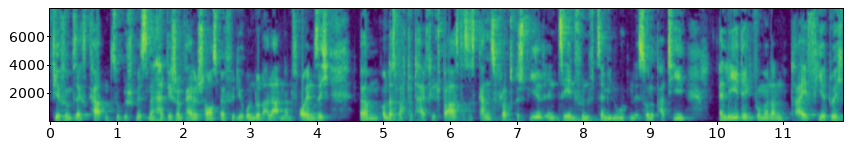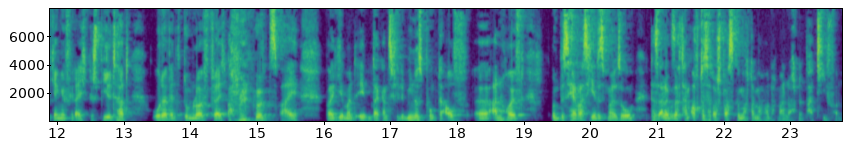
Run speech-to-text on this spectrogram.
vier, fünf, sechs Karten zugeschmissen, dann hat die schon keine Chance mehr für die Runde und alle anderen freuen sich. Ähm, und das macht total viel Spaß. Das ist ganz flott gespielt. In 10, 15 Minuten ist so eine Partie erledigt, wo man dann drei, vier Durchgänge vielleicht gespielt hat oder wenn es dumm läuft, vielleicht auch mal nur zwei, weil jemand eben da ganz viele Minuspunkte auf äh, anhäuft. Und bisher war es jedes Mal so, dass alle gesagt haben, ach, das hat doch Spaß gemacht, dann machen wir doch mal noch eine Partie von.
